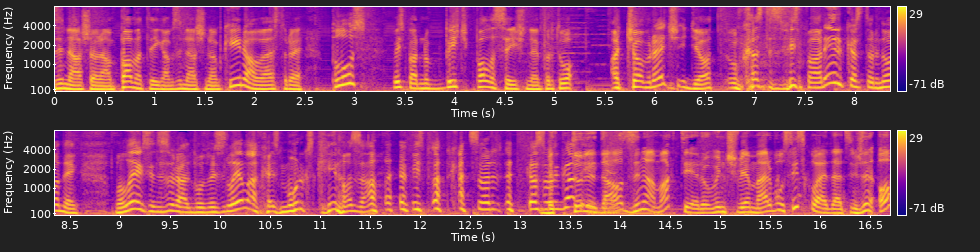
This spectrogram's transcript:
zināšanām, pamatīgām zināšanām kino vēsturē, plus vispār nu, bišķi palasīšanai par to. A čom reči, idiot, un kas tas vispār ir, kas tur notiek? Man liekas, ka tas varētu būt vislielākais mūks kino zālē, vispār, kas var, kas var tur ir daudz zināmu aktieru. Viņš vienmēr būs izklaidēts. Viņš zina, o,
